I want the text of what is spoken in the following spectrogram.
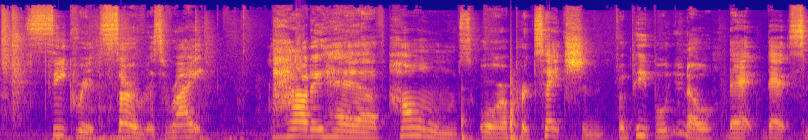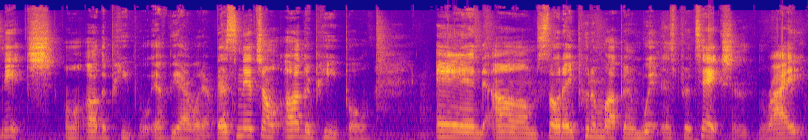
Secret Service, right? How they have homes or protection for people, you know, that that snitch on other people, FBI whatever. That snitch on other people. And um so they put them up in witness protection, right?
